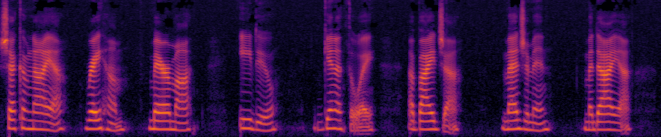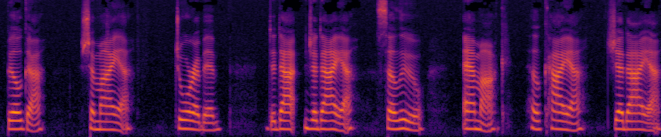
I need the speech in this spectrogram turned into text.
Shecaniah, Rahum, Meremoth, Edu, Ginnethoi, Abijah, Mejamin, Mediah, Bilgah, Shemaiah, Jorabib, Jediah, Sallu, Amok, Hilkiah, Jediah.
